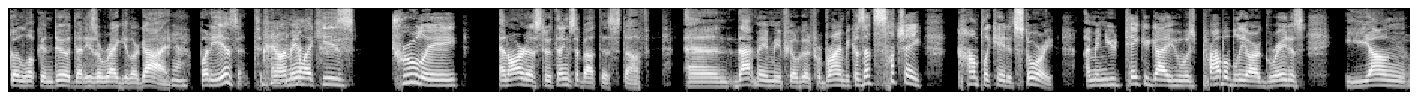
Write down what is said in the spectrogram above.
good-looking dude that he's a regular guy, yeah. but he isn't. You know what I mean? Like he's truly an artist who thinks about this stuff, and that made me feel good for Brian because that's such a complicated story. I mean, you take a guy who was probably our greatest young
